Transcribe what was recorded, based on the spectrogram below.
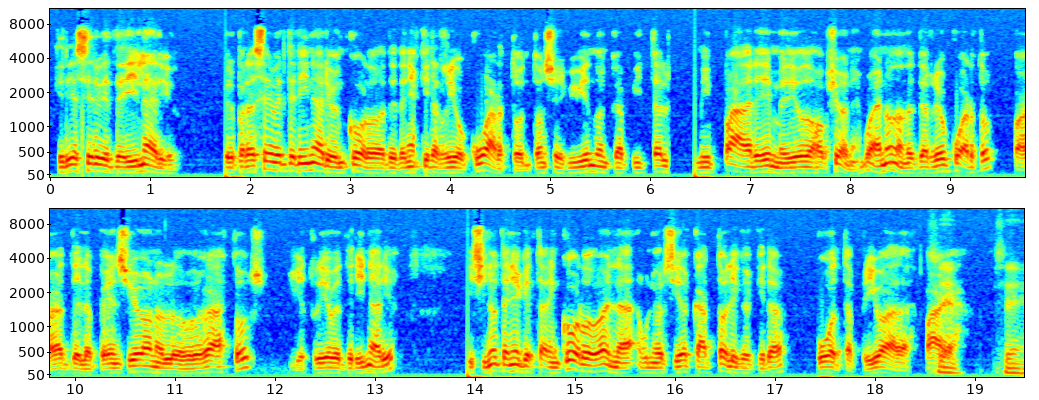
Quería ser veterinario. Pero para ser veterinario en Córdoba te tenías que ir a Río Cuarto. Entonces, viviendo en Capital, mi padre me dio dos opciones. Bueno, andate a Río Cuarto, pagate la pensión o los gastos y estudié veterinaria. Y si no, tenía que estar en Córdoba, en la Universidad Católica, que era cuota privada, paga.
